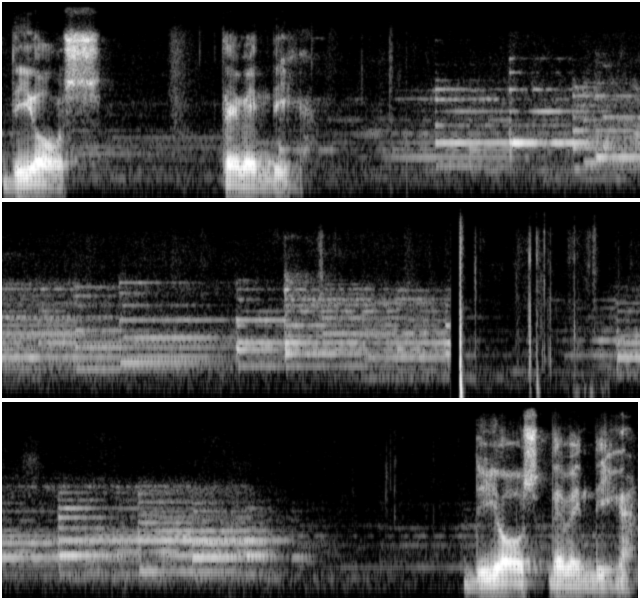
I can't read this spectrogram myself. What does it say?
Dios te bendiga. Dios te bendiga.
